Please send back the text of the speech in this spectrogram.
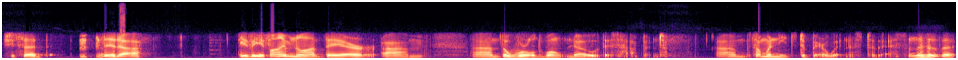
She said that uh, if if I'm not there, um, um, the world won't know this happened. Um, someone needs to bear witness to this, and this is the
